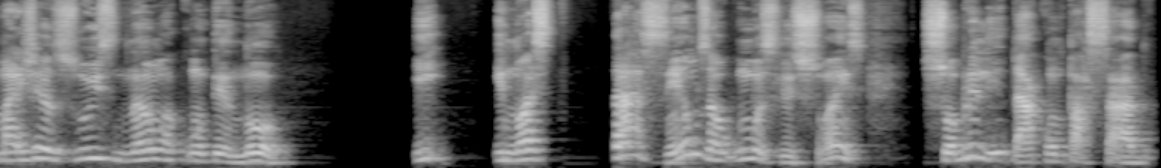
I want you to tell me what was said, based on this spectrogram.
mas Jesus não a condenou. E, e nós trazemos algumas lições sobre lidar com o passado.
